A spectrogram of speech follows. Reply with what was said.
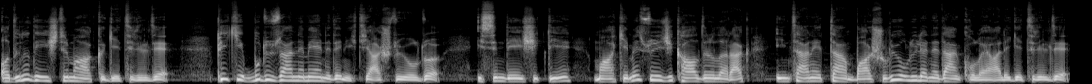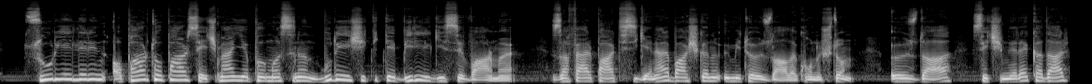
adını değiştirme hakkı getirildi. Peki bu düzenlemeye neden ihtiyaç duyuldu? İsim değişikliği mahkeme süreci kaldırılarak internetten başvuru yoluyla neden kolay hale getirildi? Suriyelilerin apar topar seçmen yapılmasının bu değişiklikle bir ilgisi var mı? Zafer Partisi Genel Başkanı Ümit Özdağ'la konuştum. Özdağ seçimlere kadar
